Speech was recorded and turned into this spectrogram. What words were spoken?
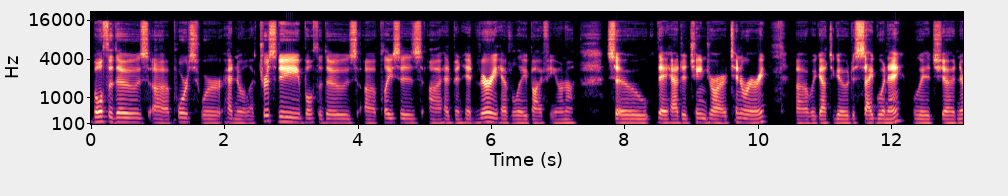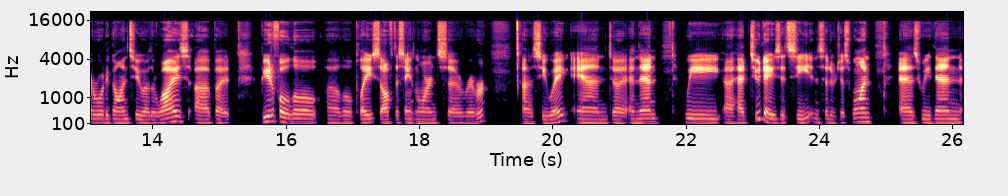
both of those uh, ports were had no electricity. Both of those uh, places uh, had been hit very heavily by Fiona, so they had to change our itinerary. Uh, we got to go to Saguenay, which uh, never would have gone to otherwise, uh, but beautiful little uh, little place off the St. Lawrence uh, River uh, Seaway, and and then we had two days at sea instead of just one, as we then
